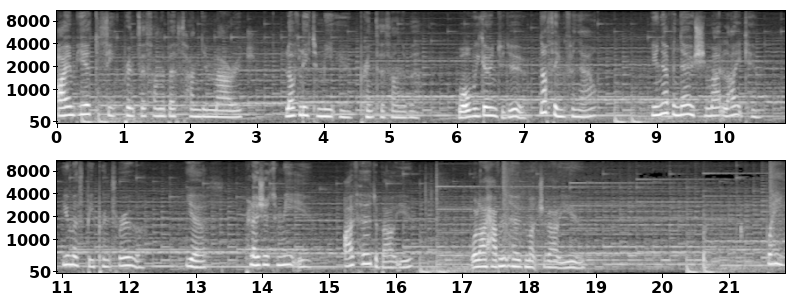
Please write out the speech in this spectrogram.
I am here to seek Princess Annabeth's hand in marriage. Lovely to meet you, Princess Annabeth. What are we going to do? Nothing for now. You never know, she might like him. You must be Prince Rover. Yes. Pleasure to meet you. I've heard about you. Well, I haven't heard much about you. Wait.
